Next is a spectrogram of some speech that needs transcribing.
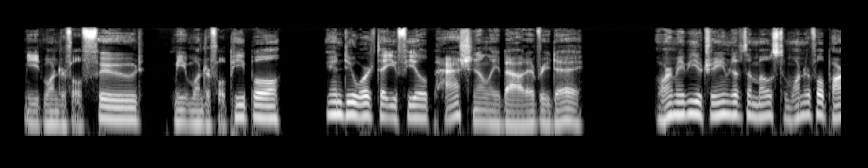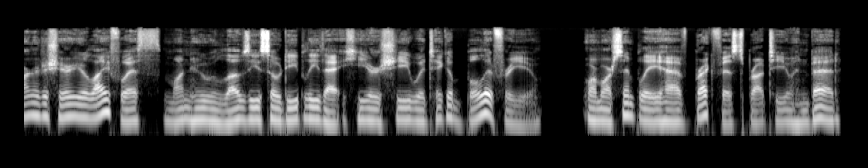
eat wonderful food, meet wonderful people, and do work that you feel passionately about every day. Or maybe you've dreamed of the most wonderful partner to share your life with, one who loves you so deeply that he or she would take a bullet for you, or more simply, have breakfast brought to you in bed.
